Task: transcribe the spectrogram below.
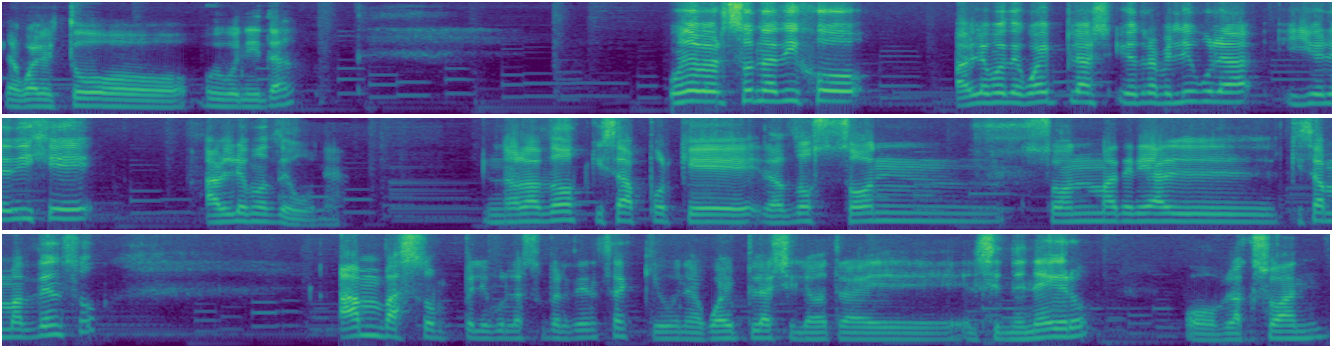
la cual estuvo muy bonita, una persona dijo, hablemos de White Plash y otra película, y yo le dije, hablemos de una. No las dos, quizás porque las dos son, son material quizás más denso. Ambas son películas súper densas, que una White Plash y la otra es El Cine Negro, o Black Swan,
